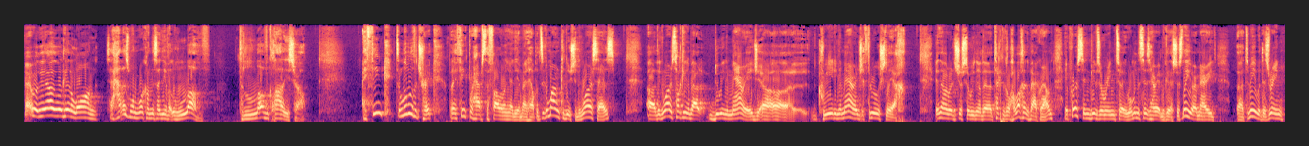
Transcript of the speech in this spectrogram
We'll, yeah, we'll get along. So how does one work on this idea of love? To love Klal Yisrael. I think it's a little bit of a trick, but I think perhaps the following idea might help. It's a Gemara in Kedushin. The Gemara says, uh, the Gemara is talking about doing a marriage, uh, uh, creating a marriage through a shliach. In other words, just so we know the technical halachic background, a person gives a ring to a woman that says, "Harei Mekadesh you are married uh, to me with this ring,"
